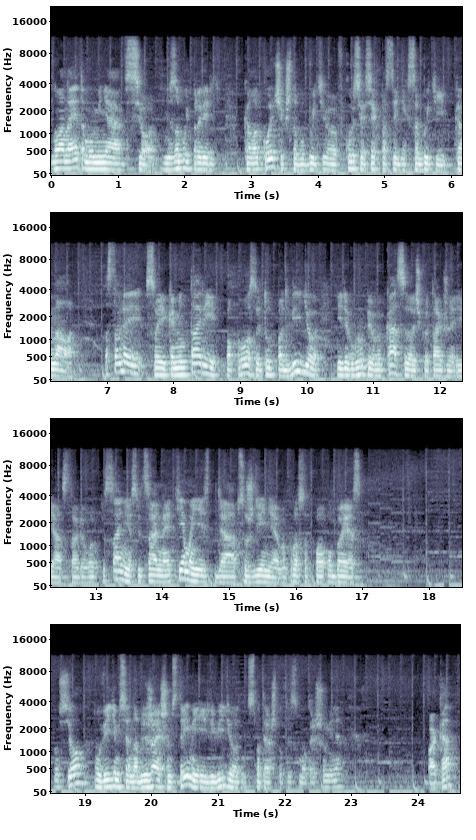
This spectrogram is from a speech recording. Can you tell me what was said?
Ну а на этом у меня все. Не забудь проверить колокольчик, чтобы быть э, в курсе всех последних событий канала. Оставляй свои комментарии, вопросы тут под видео или в группе ВК, ссылочку также я оставлю в описании. Специальная тема есть для обсуждения вопросов по ОБС. Ну все, увидимся на ближайшем стриме или видео, смотря что ты смотришь у меня. Пока!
